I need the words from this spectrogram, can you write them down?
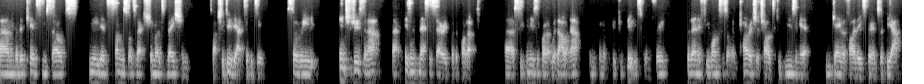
Um, but the kids themselves needed some sort of extra motivation to actually do the activity. So we introduced an app that isn't necessary for the product. Uh, so you can use the product without an app and can be completely screen free. But then if you want to sort of encourage the child to keep using it, you gamify the experience with the app.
